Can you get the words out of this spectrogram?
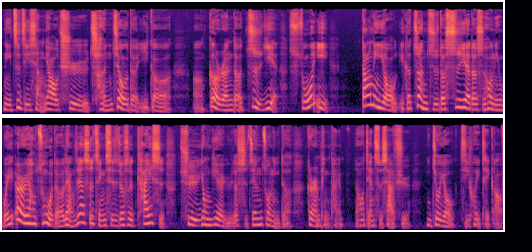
你自己想要去成就的一个呃个人的志业。所以，当你有一个正直的事业的时候，你唯二要做的两件事情，其实就是开始去用业余的时间做你的个人品牌，然后坚持下去，你就有机会 take off。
